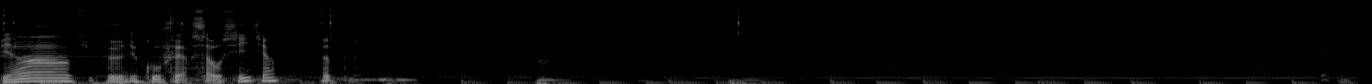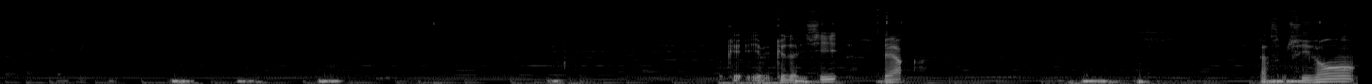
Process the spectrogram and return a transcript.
Bien, tu peux du coup faire ça aussi, tiens. Hop. Ok, il n'y avait que dalle ici. Super. Personne suivant.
